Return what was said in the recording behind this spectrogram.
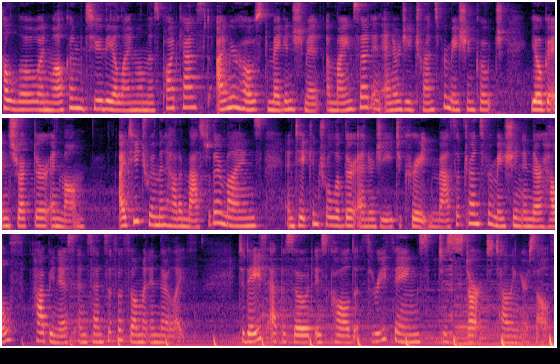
Hello, and welcome to the Align Wellness Podcast. I'm your host, Megan Schmidt, a mindset and energy transformation coach, yoga instructor, and mom. I teach women how to master their minds and take control of their energy to create massive transformation in their health, happiness, and sense of fulfillment in their life. Today's episode is called Three Things to Start Telling Yourself.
